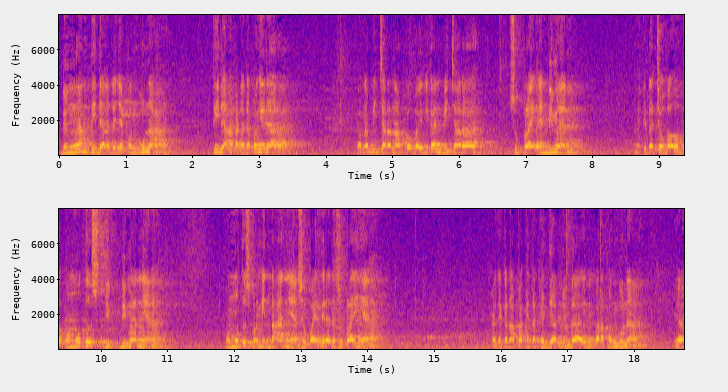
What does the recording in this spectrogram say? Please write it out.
Dengan tidak adanya pengguna, tidak akan ada pengedar. Karena bicara narkoba ini kan bicara supply and demand. Nah, kita coba untuk memutus demandnya, memutus permintaannya supaya tidak ada supply-nya. Makanya kenapa kita kejar juga ini para pengguna, ya.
